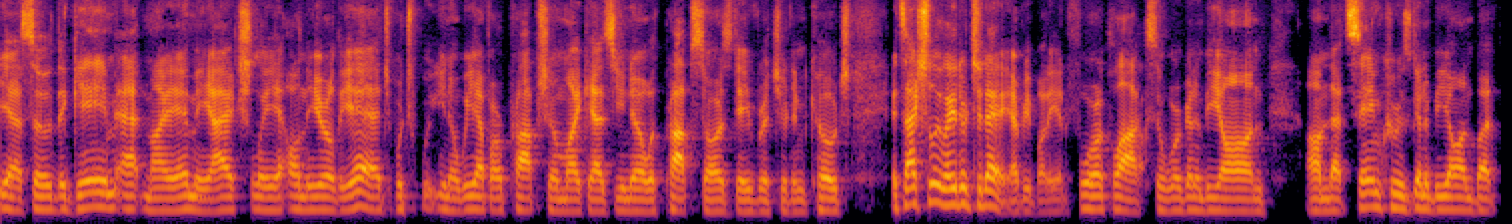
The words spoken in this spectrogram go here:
Yeah, so the game at Miami, I actually on the early edge, which you know we have our prop show, Mike, as you know, with prop stars Dave Richard and Coach. It's actually later today, everybody, at four o'clock. So we're going to be on. Um, that same crew is going to be on, but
